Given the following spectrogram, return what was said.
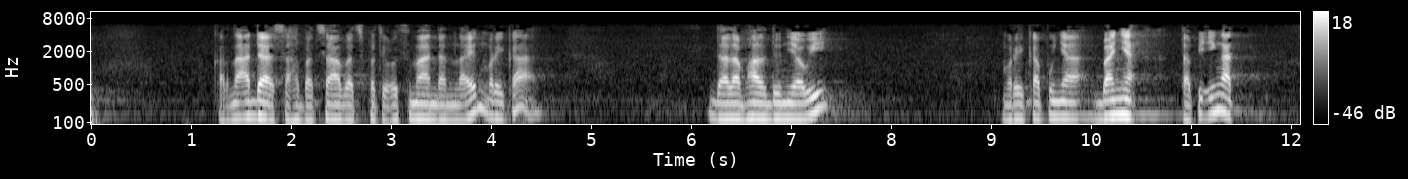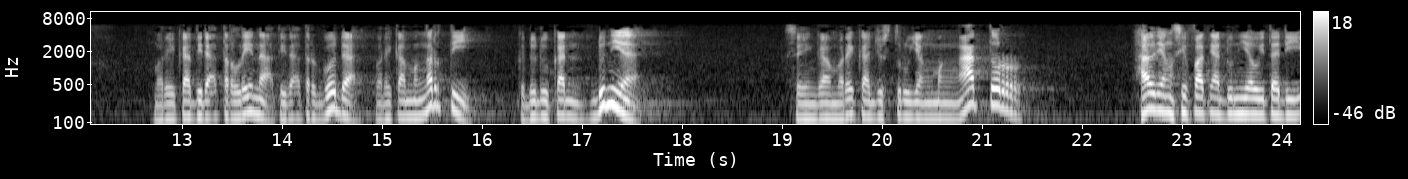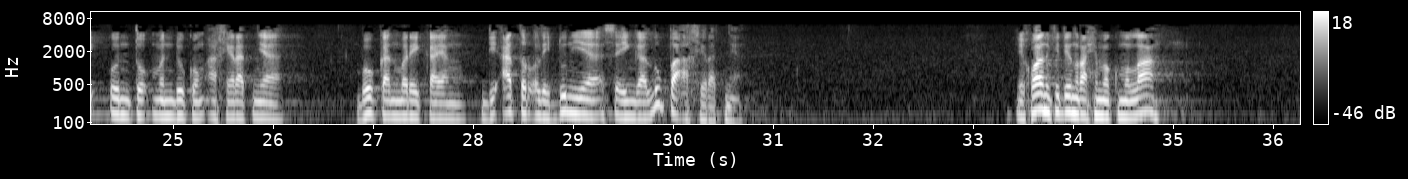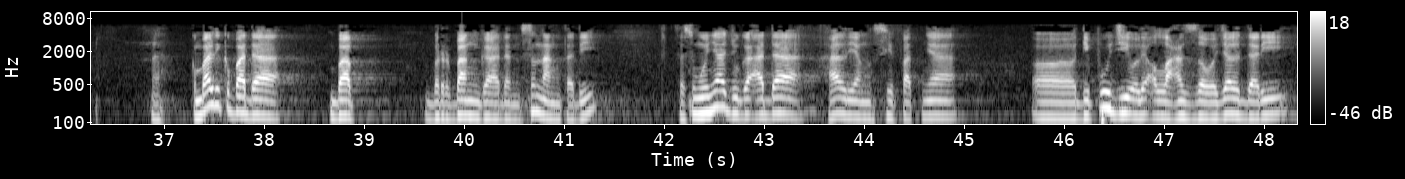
Karena ada sahabat-sahabat seperti Uthman dan lain mereka dalam hal duniawi mereka punya banyak tapi ingat mereka tidak terlena, tidak tergoda, mereka mengerti kedudukan dunia. Sehingga mereka justru yang mengatur hal yang sifatnya duniawi tadi untuk mendukung akhiratnya. Bukan mereka yang diatur oleh dunia sehingga lupa akhiratnya. Ikhwan fillah rahimakumullah. Nah kembali kepada bab berbangga dan senang tadi. Sesungguhnya juga ada hal yang sifatnya uh, dipuji oleh Allah Azza wa Jalla dari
